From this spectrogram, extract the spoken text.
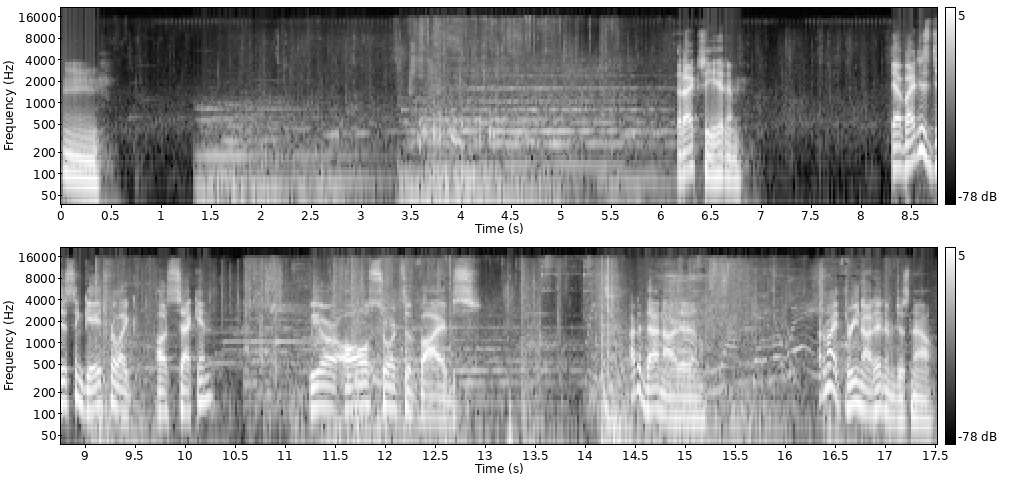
Hmm. That actually hit him. Yeah, if I just disengage for like a second, we are all sorts of vibes. How did that not hit him? How did my three not hit him just now?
